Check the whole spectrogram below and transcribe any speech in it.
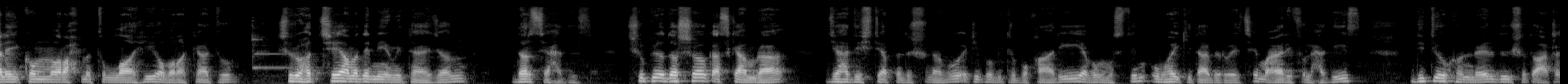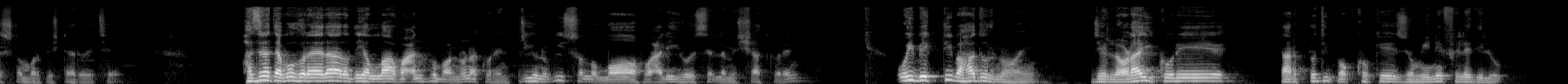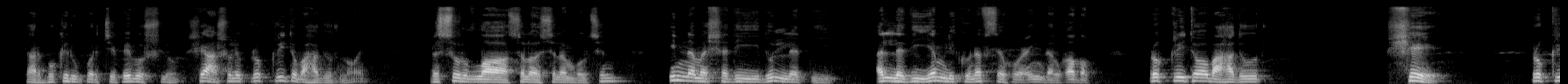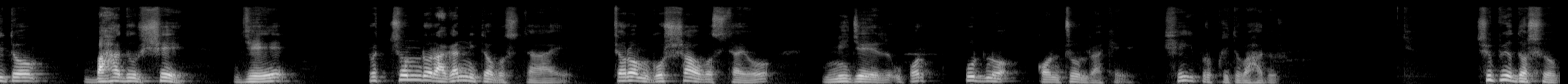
আলাইকুম রহমতুল্লাহি ওবরাকাত শুরু হচ্ছে আমাদের নিয়মিত আয়োজন দর্শে হাদিস। সুপ্রিয় দর্শক, আজকে আমরা যে হাদিসটি আপনাদের শোনাবো, এটি পবিত্র বুখারি এবং মুসলিম, উভয় কিতাবে রয়েছে মায়ারিফুল হাদিস, দ্বিতীয় খণ্ডের দুইশত আঠাশ নম্বর পৃষ্ঠায় রয়েছে। হজরত আবু হুরায়রা রদি আল্লাহ আনহু বর্ণনা করেন, প্রিয় নবী সাল্লাহ আলী ওসাল্লাম ইরশাদ করেন, ওই ব্যক্তি বাহাদুর নয় যে লড়াই করে তার প্রতিপক্ষকে জমিনে ফেলে দিল। তার বুকের উপর চেপে বসল। সে আসলে প্রকৃত বাহাদুর নয়। রসুল্লাহ সাল্লাহ সাল্লাম বলছেন, ইন্নামা শাদিদুল্লাতি আল্লাদি ইয়ামলিকু নফসাহু ইনদাল গাদব। প্রকৃত বাহাদুর সে, প্রকৃত বাহাদুর সে যে প্রচণ্ড রাগান্বিত অবস্থায়, চরম গোস্বা অবস্থায়ও নিজের উপর পূর্ণ কন্ট্রোল রাখে। সেই প্রকৃত বাহাদুর। সুপ্রিয় দর্শক,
